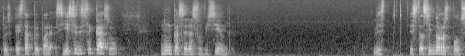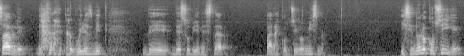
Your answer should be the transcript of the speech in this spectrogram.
Entonces, esta prepara si es este caso, nunca será suficiente. Está siendo responsable a Will Smith de, su bienestar para consigo misma. Y si no lo consigue,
